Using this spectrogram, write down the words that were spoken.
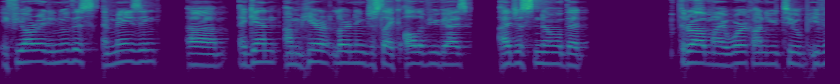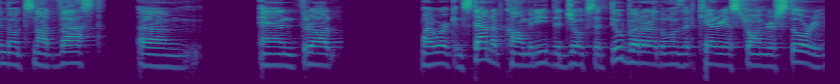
If you already knew this, amazing. Um, again, I'm here learning just like all of you guys. I just know that throughout my work on YouTube, even though it's not vast, um, and throughout my work in stand up comedy, the jokes that do better are the ones that carry a stronger story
